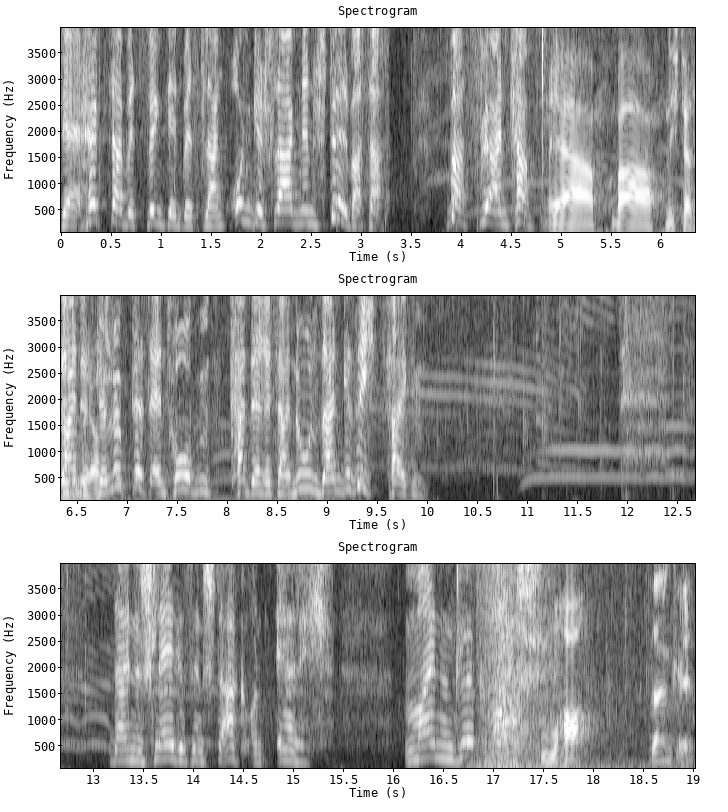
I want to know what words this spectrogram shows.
der Hexer bezwingt den bislang ungeschlagenen Stillwasser. Was für ein Kampf! Ja, war nicht der Rede Seines wert. Gelübdes enthoben, kann der Ritter nun sein Gesicht zeigen. Deine Schläge sind stark und ehrlich. Meinen Glückwunsch. Oha. Danke.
